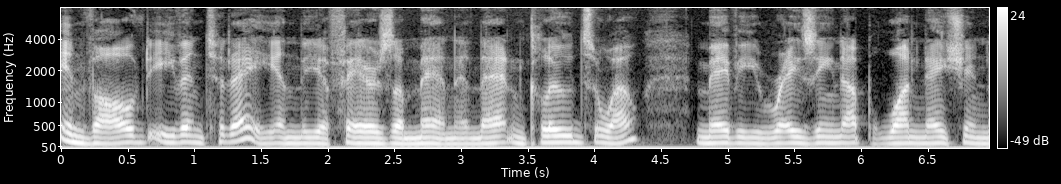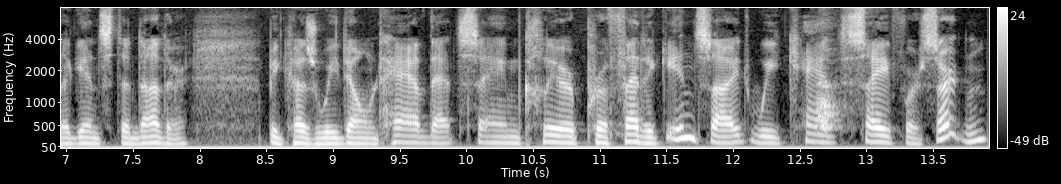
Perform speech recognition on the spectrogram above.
involved even today in the affairs of men, and that includes, well, maybe raising up one nation against another. Because we don't have that same clear prophetic insight, we can't say for certain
